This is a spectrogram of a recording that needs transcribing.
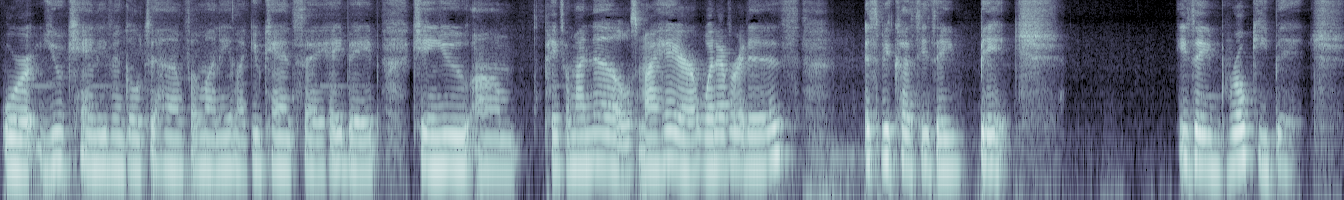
or you can't even go to him for money like you can't say hey babe can you um pay for my nails my hair whatever it is it's because he's a bitch. He's a brokey bitch.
